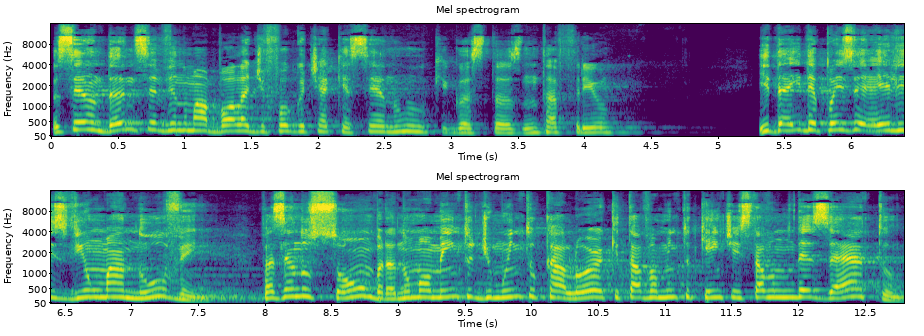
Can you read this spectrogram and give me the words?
você andando e você vendo uma bola de fogo te aquecendo. Uh, que gostoso, não está frio. E daí depois eles viam uma nuvem fazendo sombra no momento de muito calor, que estava muito quente, eles estavam no deserto.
